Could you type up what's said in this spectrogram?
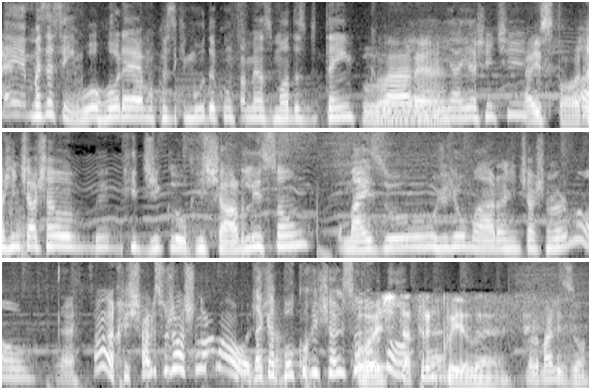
É, mas assim, o horror é uma coisa que muda conforme as modas do tempo. Claro, né? é. E aí a gente. É história. A gente acha ridículo o Richarlison, mas o Gilmar a gente acha normal. É. Ah, Richarlison eu já acho normal hoje. Daqui a já. pouco o Richarlison é Hoje normal. tá tranquilo, é. Normalizou.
